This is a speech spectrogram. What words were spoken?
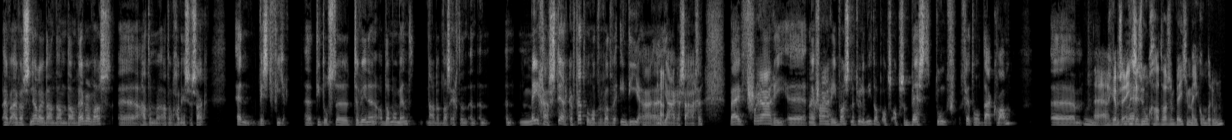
hij, hij, was sneller dan, dan, dan Webber was. had, hem, had hem gewoon in zijn zak. En wist vier uh, titels te, te winnen op dat moment. Nou, dat was echt een, een, een, een mega sterke Vettel wat we, wat we in die uh, ja. jaren zagen. Bij Ferrari, uh, nou ja, Ferrari was natuurlijk niet op, op, op zijn best toen Vettel daar kwam. Um, nee, eigenlijk hebben ze één seizoen gehad waar ze een beetje mee konden doen.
